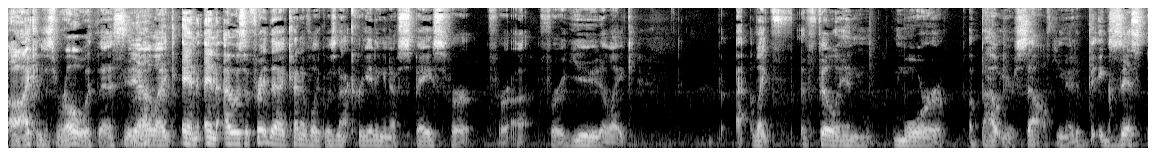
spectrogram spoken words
oh I can just roll with this you Yeah. know like and and I was afraid that I kind of like was not creating enough space for for uh, for you to like uh, like fill in more about yourself you know to exist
